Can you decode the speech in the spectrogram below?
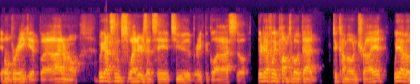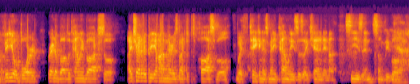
it'll break it. But I don't know. We got some sweaters that say it to break the glass. So they're definitely pumped about that to come out and try it. We have a video board right above the penalty box, so I try to be on there as much as possible with taking as many penalties as I can in a season. Some people, yeah.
